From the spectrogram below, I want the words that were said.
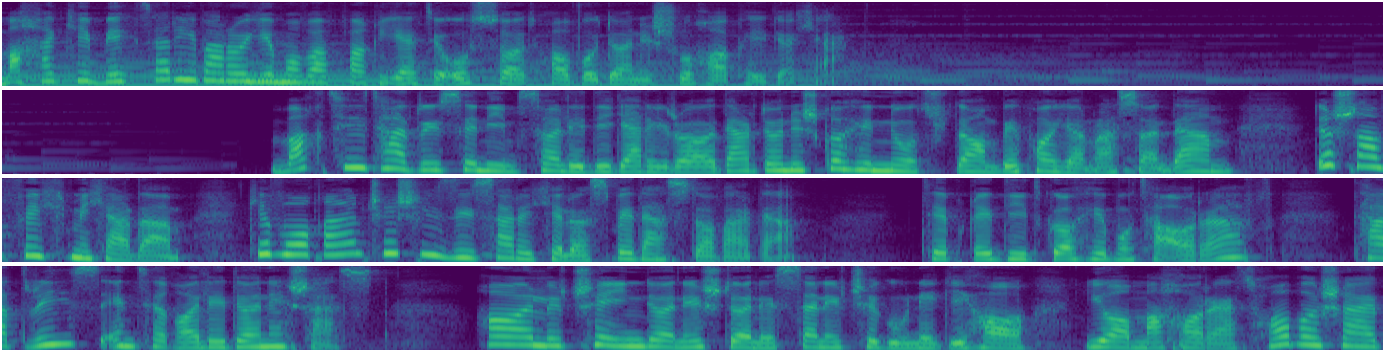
محک بهتری برای موفقیت استادها و دانشجوها پیدا کرد. وقتی تدریس نیم سال دیگری را در دانشگاه نوتردام به پایان رساندم داشتم فکر می کردم که واقعا چه چیزی سر کلاس به دست آوردم. طبق دیدگاه متعارف تدریس انتقال دانش است. حال چه این دانش دانستن چگونگی ها یا مهارت ها باشد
